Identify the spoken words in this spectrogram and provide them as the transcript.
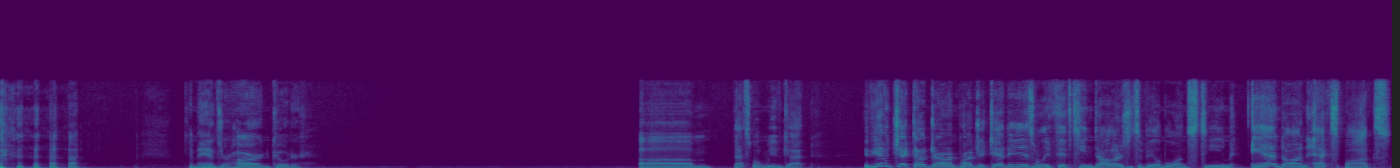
Commands are hard, coder. Um, that's what we've got. If you haven't checked out Darwin Project yet, it is only $15. It's available on Steam and on Xbox.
